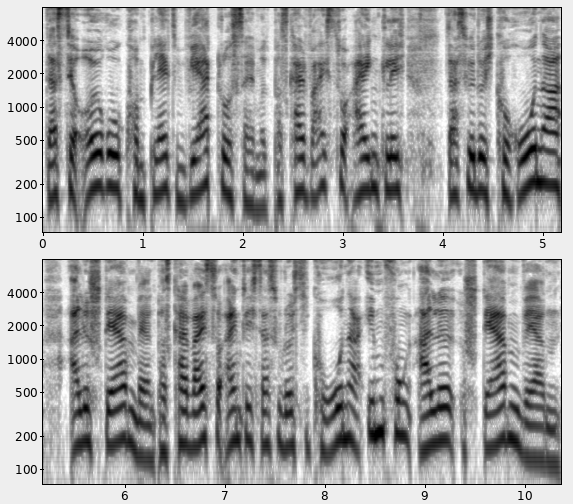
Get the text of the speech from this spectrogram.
dass der Euro komplett wertlos sein wird? Pascal, weißt du eigentlich, dass wir durch Corona alle sterben werden? Pascal, weißt du eigentlich, dass wir durch die Corona-Impfung alle sterben werden?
